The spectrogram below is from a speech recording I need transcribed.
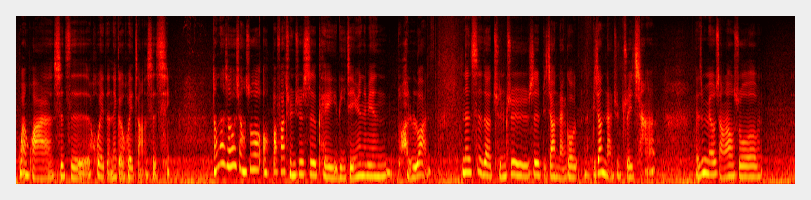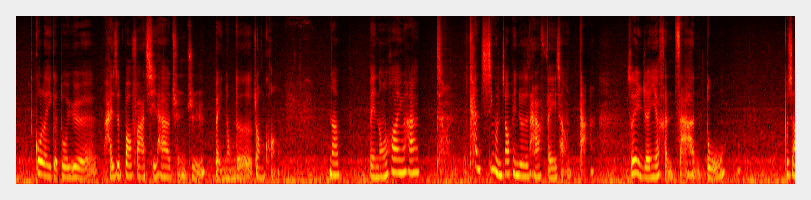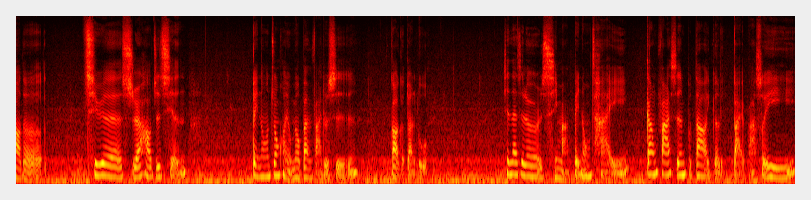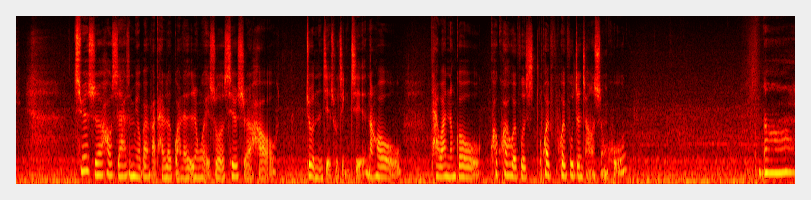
万华狮子会的那个会长的事情。然后那时候想说，哦，爆发群聚是可以理解，因为那边很乱。那次的群聚是比较难够，比较难去追查。可是没有想到说。过了一个多月，还是爆发其他的群聚北农的状况。那北农的话，因为它看新闻照片，就是它非常大，所以人也很杂很多。不晓得七月十二号之前，北农的状况有没有办法就是告一个段落？现在是六月二十七嘛，北农才。刚发生不到一个礼拜吧，所以七月十二号实在是没有办法太乐观的认为说七月十二号就能解除警戒，然后台湾能够快快恢复恢恢复正常的生活。那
